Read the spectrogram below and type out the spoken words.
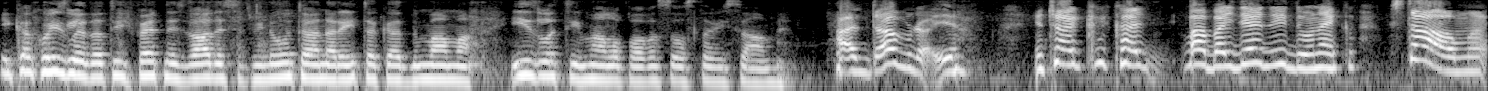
I kako izgleda tih 15-20 minuta na Rita kad mama izleti malo pa vas ostavi same? Pa dobro je. I čak kad baba i djed idu nek stalno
